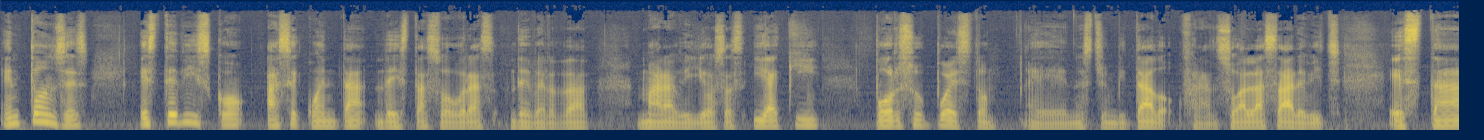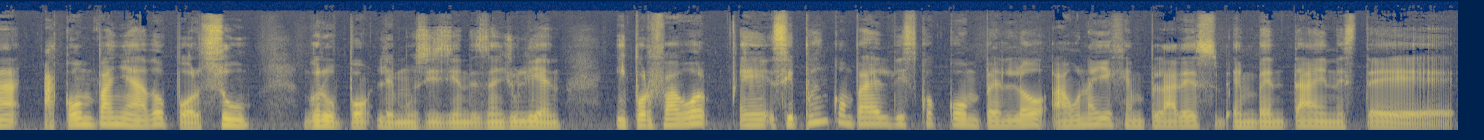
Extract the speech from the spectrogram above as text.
Entonces, este disco hace cuenta de estas obras de verdad maravillosas y aquí por supuesto, eh, nuestro invitado François Lazarevich está acompañado por su grupo Le Musiciens de Saint-Julien. Y por favor, eh, si pueden comprar el disco, cómprenlo. Aún hay ejemplares en venta en este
